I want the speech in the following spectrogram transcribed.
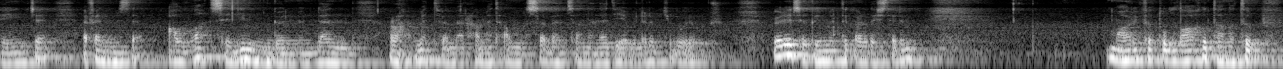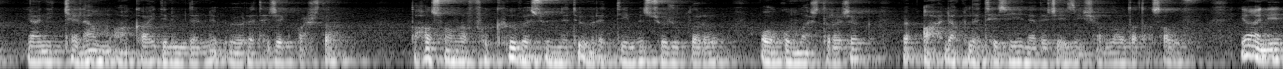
deyince Efendimiz de Allah senin gönlünden rahmet ve merhamet almışsa ben sana ne diyebilirim ki buyurmuş. Öyleyse kıymetli kardeşlerim marifetullahı tanıtıp yani kelam akaid ilimlerini öğretecek başta daha sonra fıkıh ve sünneti öğrettiğimiz çocukları olgunlaştıracak ve ahlakla tezyin edeceğiz inşallah o da tasavvuf. Yani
